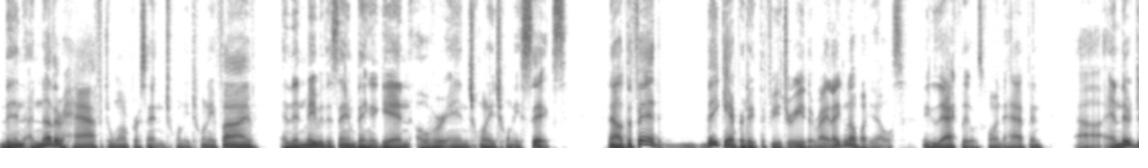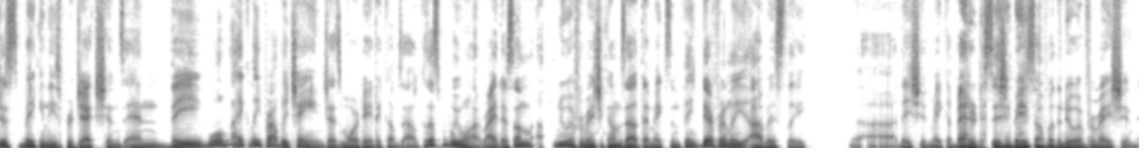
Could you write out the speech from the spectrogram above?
Then another half to 1% in 2025. And then maybe the same thing again over in 2026. Now, the Fed, they can't predict the future either, right? Like nobody knows exactly what's going to happen. Uh, and they're just making these projections and they will likely probably change as more data comes out because that's what we want, right? If some new information comes out that makes them think differently, obviously uh, they should make a better decision based off of the new information.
